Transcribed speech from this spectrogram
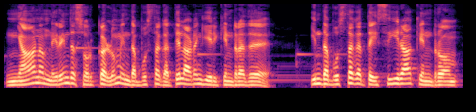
ஞானம் நிறைந்த சொற்களும் இந்த புஸ்தகத்தில் அடங்கியிருக்கின்றது. இந்த புஸ்தகத்தை சீராக் என்றும்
